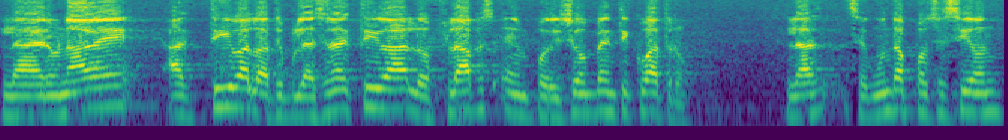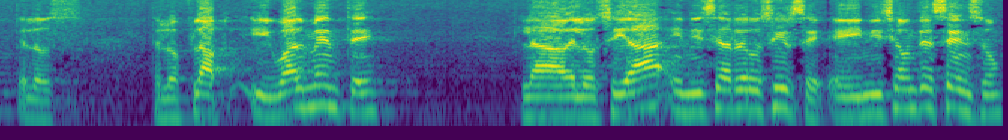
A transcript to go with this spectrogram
la aeronave activa, la tripulación activa los flaps en posición 24, la segunda posición de los, de los flaps. Igualmente, la velocidad inicia a reducirse e inicia un descenso.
